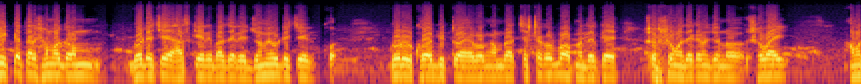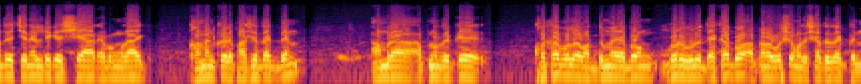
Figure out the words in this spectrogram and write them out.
বিক্রেতার সমাগম ঘটেছে, আজকের বাজারে জমে উঠেছে গরুর ক্রয় বিক্রয় এবং আমরা চেষ্টা করব আপনাদেরকে সবসময় দেখানোর জন্য সবাই আমাদের চ্যানেলটিকে শেয়ার এবং লাইক কমেন্ট করে পাশে থাকবেন। আমরা আপনাদেরকে কথা বলার মাধ্যমে এবং গরুগুলো দেখাবো, আপনারা অবশ্যই আমাদের সাথে থাকবেন।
